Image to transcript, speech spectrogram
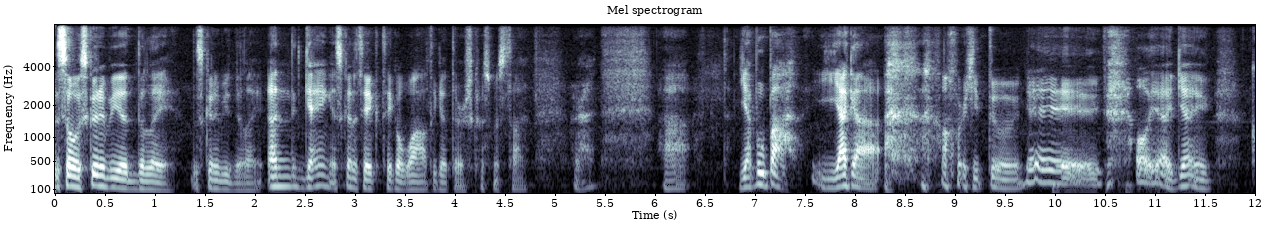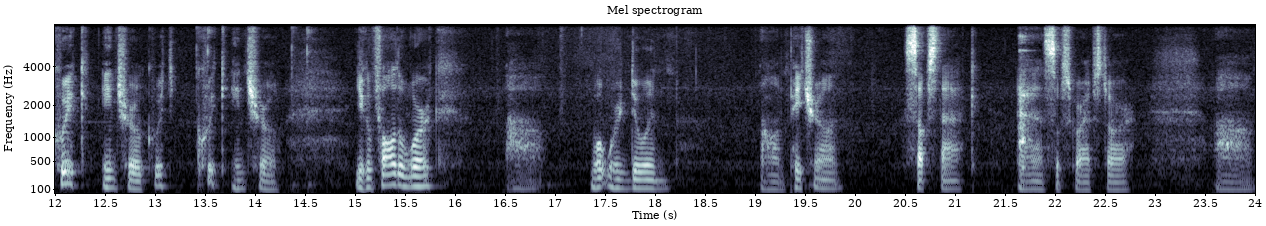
So it's to be a delay. It's to be a delay. And gang it's to take take a while to get there. It's christmas time. All right. Uh yabuba yaga how are you doing? Yay. Oh yeah gang. Quick intro quick quick intro. You can follow the work. Uh, what we're doing on patreon substack and subscribe star um,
